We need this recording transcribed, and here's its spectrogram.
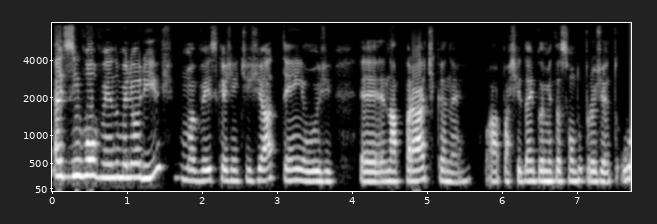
é desenvolvendo melhorias, uma vez que a gente já tem hoje é, na prática, né, a partir da implementação do projeto o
